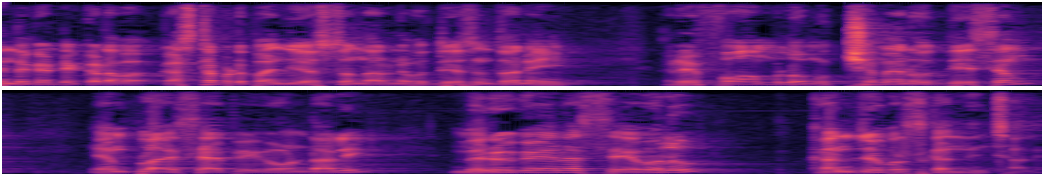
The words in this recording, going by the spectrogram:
ఎందుకంటే ఇక్కడ కష్టపడి పని చేస్తున్నారనే ఉద్దేశంతో రిఫార్మ్లో ముఖ్యమైన ఉద్దేశం ఎంప్లాయీస్ హ్యాపీగా ఉండాలి మెరుగైన సేవలు కన్జ్యూమర్స్కి అందించాలి.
